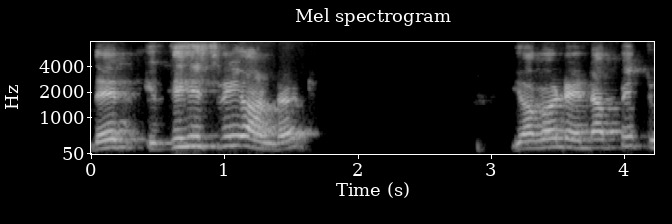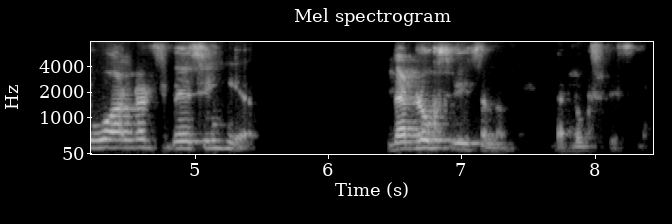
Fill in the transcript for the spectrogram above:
then if this is 300, you are going to end up with 200 spacing here. That looks reasonable. That looks reasonable.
